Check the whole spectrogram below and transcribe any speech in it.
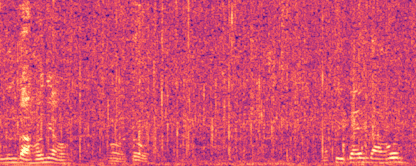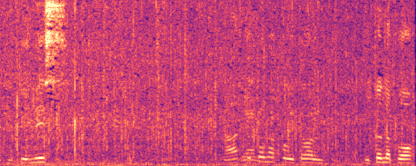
Ito yung dahon niya oh. Oh, ito. Matibay ang dahon, makinis. At ito na po ito. Ito na po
